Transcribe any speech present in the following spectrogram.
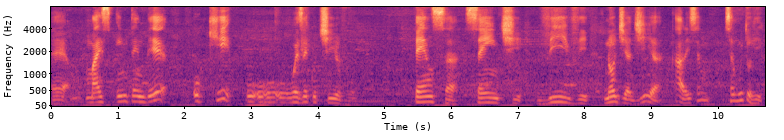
é, mas entender o que o, o, o executivo, pensa, sente, vive no dia a dia, cara, isso é, isso é muito rico.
